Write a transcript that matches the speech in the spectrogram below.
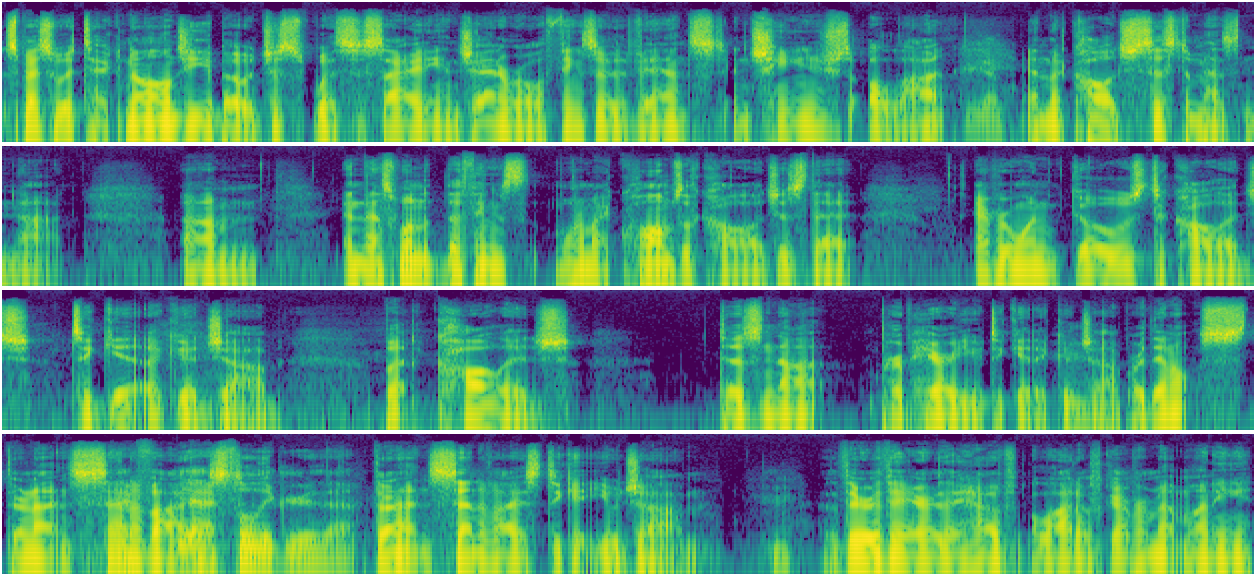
especially with technology but just with society in general things have advanced and changed a lot Yep. and the college system has not um, and that's one of the things one of my qualms with college is that everyone goes to college to get a good job but college does not prepare you to get a good Mm. job or they don't s- they're not I incentivized Yeah, I fully agree with that. they're not incentivized to get you a job. Hmm. They're there. They have a lot of government money.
